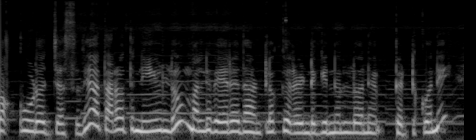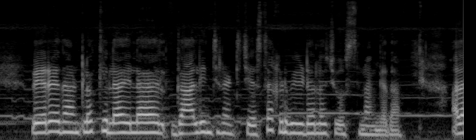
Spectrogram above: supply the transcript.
తక్కువ వచ్చేస్తుంది. ఆ తర్వాత నీళ్ళు మళ్ళీ వేరే దాంట్లోకి రెండు గిన్నెల్లోనే పెట్టుకొని వేరే దాంట్లోకి ఇలా ఇలా గాలించినట్టు చేస్తే అక్కడ వీడియోలో చూస్తున్నాం కదా. అలా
